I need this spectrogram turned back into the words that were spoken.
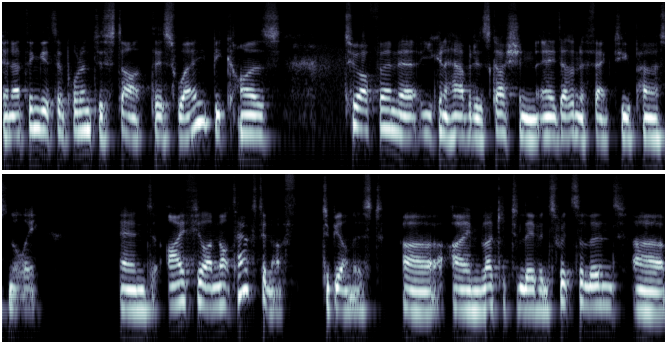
And i think it's important to start this way because too often uh, you can have a discussion and it doesn't affect you personally. And i feel i'm not taxed enough to be honest. Uh, i'm lucky to live in switzerland. Uh,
